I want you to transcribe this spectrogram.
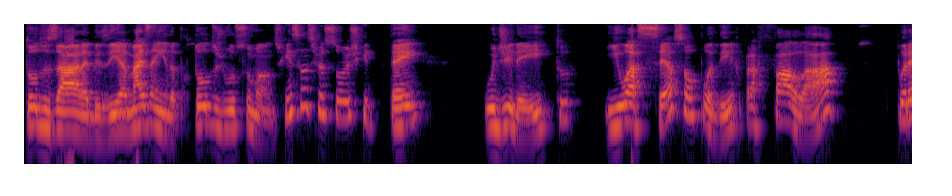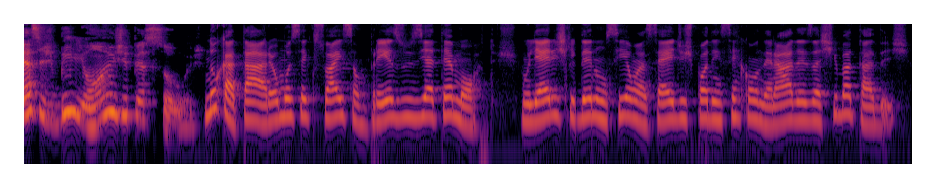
todos os árabes e mais ainda por todos os muçulmanos? Quem são as pessoas que têm o direito e o acesso ao poder para falar por essas bilhões de pessoas. No Catar, homossexuais são presos e até mortos. Mulheres que denunciam assédios podem ser condenadas a chibatadas.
